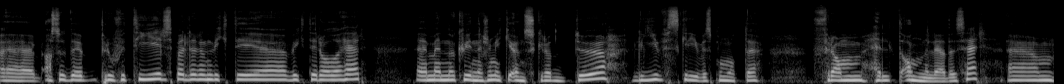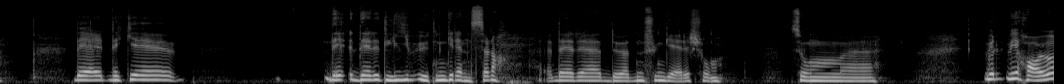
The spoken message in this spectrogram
eh, Altså, det, profetier spiller en viktig, viktig rolle her. Eh, menn og kvinner som ikke ønsker å dø. Liv skrives på en måte fram helt annerledes her. Um, det, er, det er ikke det, er et liv uten grenser, da. Der eh, døden fungerer som, som eh, Vel, vi har jo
